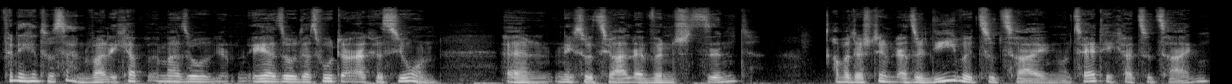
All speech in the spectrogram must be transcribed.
Finde ich interessant, weil ich habe immer so eher so, dass Wut und Aggression äh, nicht sozial erwünscht sind. Aber das stimmt, also Liebe zu zeigen und Zärtlichkeit zu zeigen,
